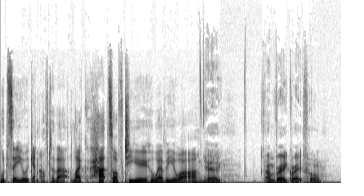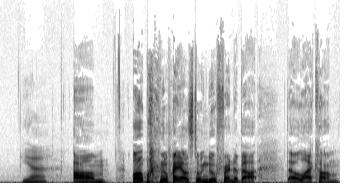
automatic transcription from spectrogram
would see you again after that. Like, hats off to you, whoever you are. yeah, I'm very grateful. Yeah. Um, oh, by the way, I was talking to a friend about they were like, um,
